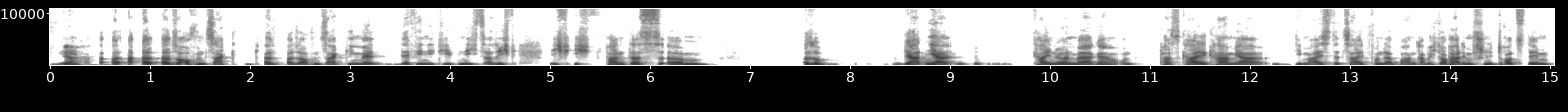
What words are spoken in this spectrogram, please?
Ja, also auf den Sack, also auf den Sack ging mir definitiv nichts. Also ich, ich, ich fand das, ähm, also wir hatten ja Kai Nürnberger und Pascal kam ja die meiste Zeit von der Bank, aber ich glaube, er hat im Schnitt trotzdem,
